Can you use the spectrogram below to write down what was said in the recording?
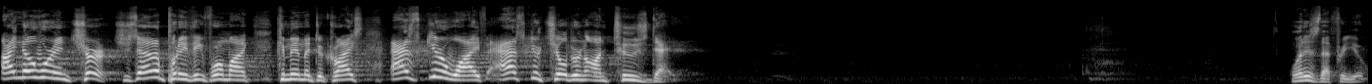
I know we're in church. You say, I don't put anything for my commitment to Christ. Ask your wife, ask your children on Tuesday. What is that for you?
